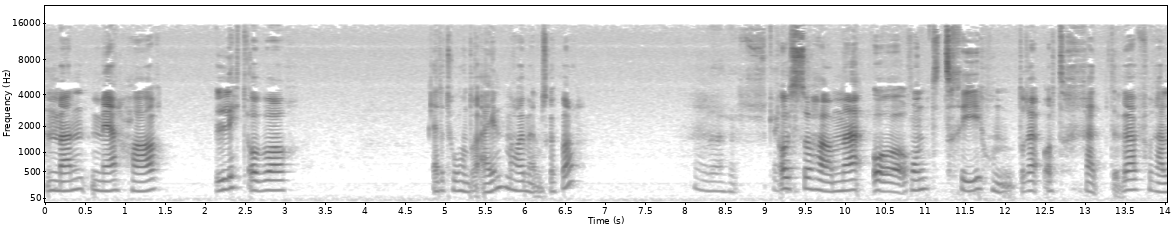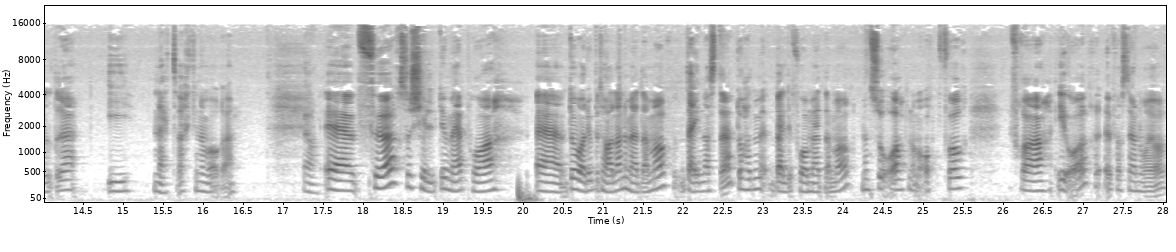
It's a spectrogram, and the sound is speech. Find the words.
men vi har litt over Er det 201 vi har i jeg Og så har vi og rundt 330 foreldre i nettverkene våre. Ja. Eh, før så skilte jo vi på eh, Da var det jo betalende medlemmer, det eneste. Da hadde vi veldig få medlemmer. Men så åpna vi opp for fra i år, eh, 1. januar i år,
